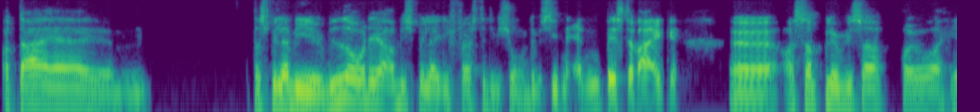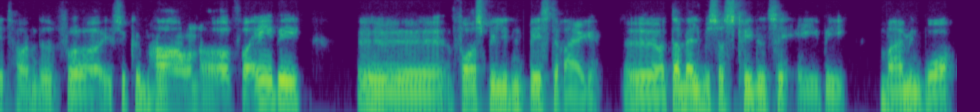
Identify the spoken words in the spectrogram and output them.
og der er øh, der spiller vi videre over der, og vi spiller i første division, det vil sige den anden bedste række. Øh, og så blev vi så prøvet headhunted for FC København og for AB, øh, for at spille i den bedste række. Øh, og der valgte vi så skridtet til AB, mig og min bror.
